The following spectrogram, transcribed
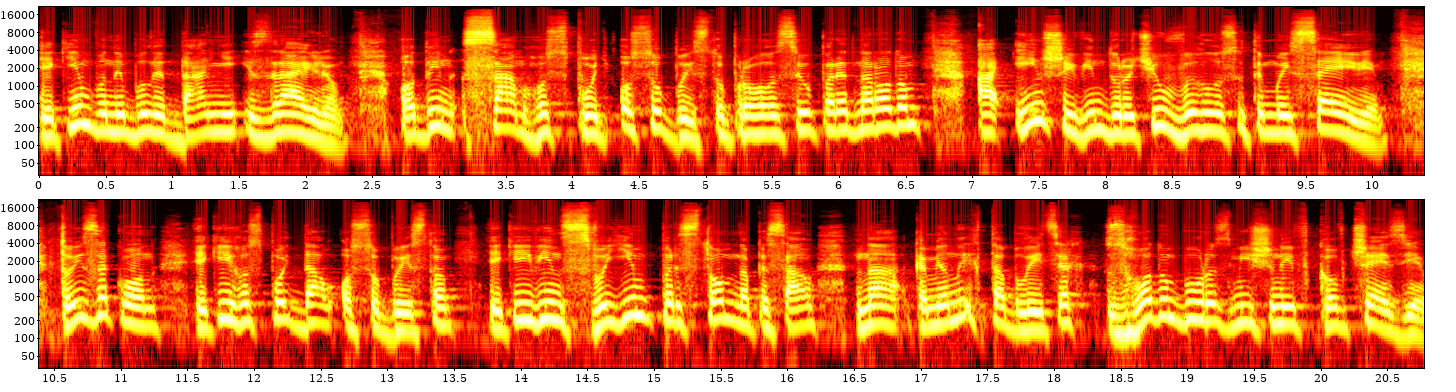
яким вони були дані Ізраїлю. Один сам Господь особисто проголосив перед народом, а інший він доручив виголосити Мойсеєві. Той закон, який Господь дав особисто, який він своїм перстом написав на кам'яних таблицях, згодом був розміщений в ковчезі.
